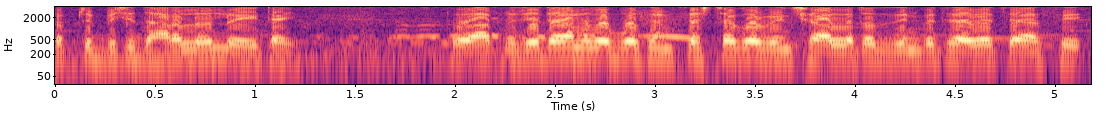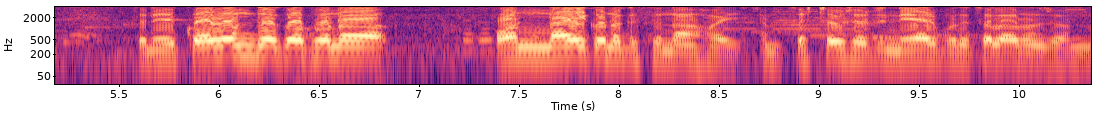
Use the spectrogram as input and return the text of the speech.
সবচেয়ে বেশি ধারালো হলো এইটাই। তো আপনি যেটা আমাকে বলছেন, চেষ্টা করবেন ইনশাআল্লাহ, যতদিন বেঁচে বেঁচে আছি। যেন এই কলম দিয়ে কখনো অন্যায় কোনো কিছু না হয়। আমি চেষ্টা করি সেটা নেয়ার পথে চালানোর জন্য।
